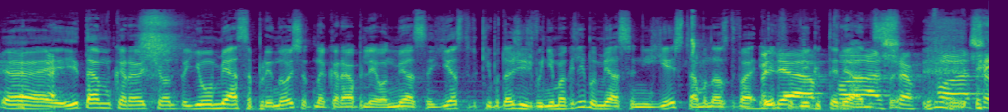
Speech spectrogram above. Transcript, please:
Э, и там, короче, он, ему мясо приносят на корабле, он мясо ест, такие, подождите, вы не могли бы мясо не есть? Там у нас два вегетарианца. Паша, Паша,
